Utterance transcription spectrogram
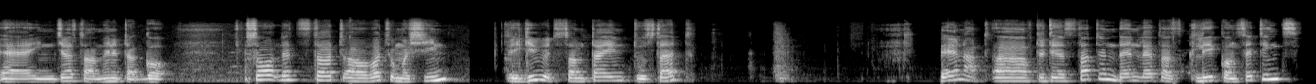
uh, in just a minute ago so let's start our virtual machine. We give it some time to start. Then at, uh, after it has started then let us click on settings.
